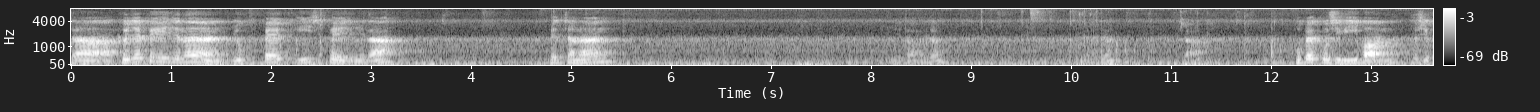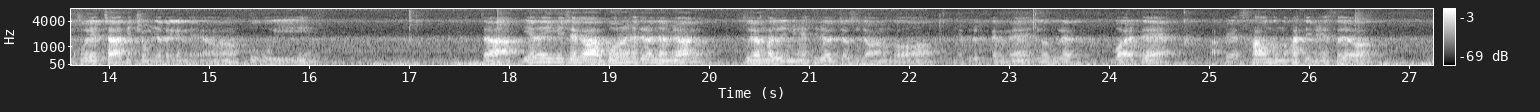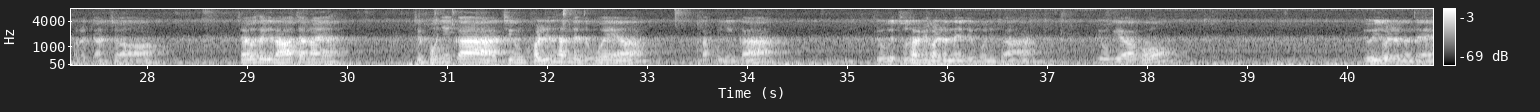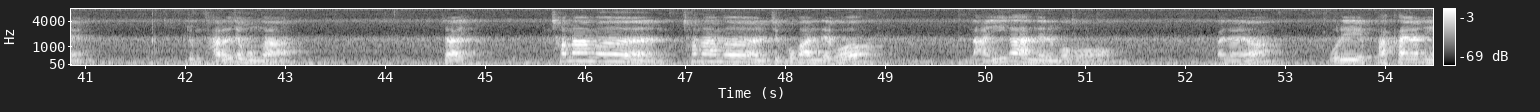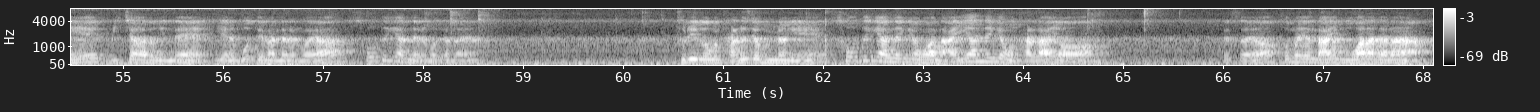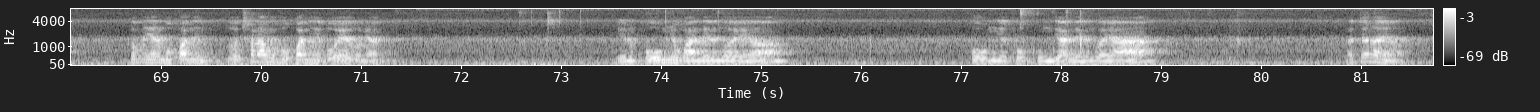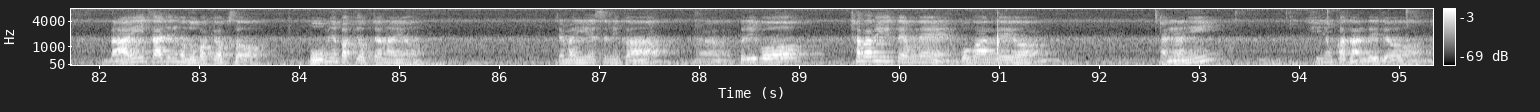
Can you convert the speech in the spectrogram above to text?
자, 교재 페이지는 620페이지입니다. 회차는 이거죠. 자, 992번 99회차 기출문제 되겠네요. 992. 자, 얘는 이미 제가 뭐를 해드렸냐면 부양 가지고 이미 해드렸죠. 수정하는 거. 해드렸기 때문에 이건 우리가 뭐 할 때 앞에 사원 등록할 때 이미 했어요. 어렵지 않죠. 자, 여기서 이게 나왔잖아요. 지금 보니까 지금 걸린 사람들 누구예요? 딱 보니까 여기 두 사람이 걸렸네 지금 보니까. 여기하고 여기 걸렸는데 좀 다르죠 뭔가? 자 처남은 처남은 지금 뭐가 안 되고? 나이가 안 되는 거고. 맞아요? 우리 박하연이 미차가동인데 얘는 뭐 때문에 안 되는 거야? 소득이 안 되는 거잖아요 그분 다르죠 분명히. 소득이 안 되는 경우와 나이 안 되는 경우는 달라요. 됐어요? 그러면 얘는 나이 무한하잖아. 그러면 얘는 못 받는 그 천하면 못 받는 게 뭐예요 그러면? 얘는 보험료가 안 되는 거예요. 보험료 보- 공제 안 되는 거야. 맞잖아요. 나이 따지는 건 너밖에 없어? 보험료밖에 없잖아요. 제 말 이해했습니까? 어, 그리고 차감이기 때문에 뭐가 안 돼요? 당연히 신용카드 안 되죠.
